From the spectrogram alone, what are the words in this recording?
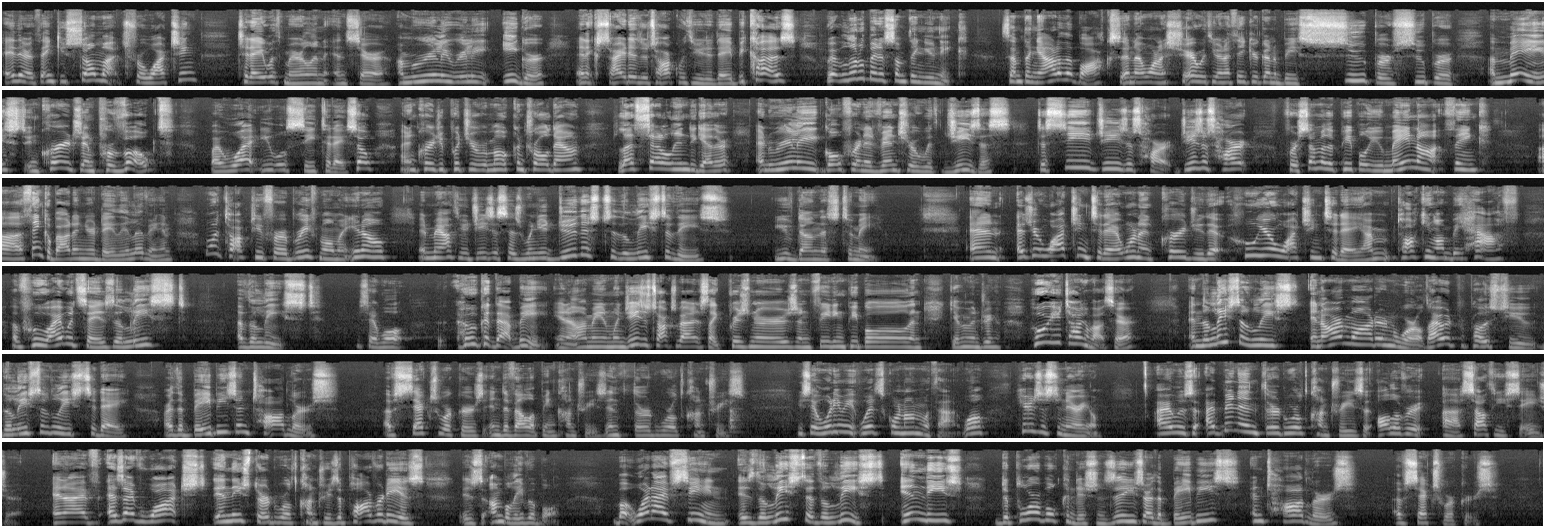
Hey there, thank you so much for watching today with Marilyn and Sarah. I'm really, really eager and excited to talk with you today because we have a little bit of something unique, something out of the box, and I want to share with you. And I think you're going to be super, super amazed, encouraged, and provoked by what you will see today. So I encourage you put your remote control down. Let's settle in together and really go for an adventure with Jesus to see Jesus' heart. Jesus' heart for some of the people you may not think uh, think about in your daily living. And I want to talk to you for a brief moment. You know, in Matthew, Jesus says, When you do this to the least of these, you've done this to me. And as you're watching today, I want to encourage you that who you're watching today, I'm talking on behalf of who I would say is the least of the least. You say, well, who could that be? You know, I mean, when Jesus talks about it, it's like prisoners and feeding people and giving them a drink. Who are you talking about, Sarah? And the least of the least in our modern world, I would propose to you, the least of the least today are the babies and toddlers of sex workers in developing countries, in third world countries. You say, what do you mean? What's going on with that? Well, here's a scenario. I was I've been in third world countries all over uh, Southeast Asia, and I've as I've watched in these third world countries, the poverty is is unbelievable. But what I've seen is the least of the least in these deplorable conditions. These are the babies and toddlers of sex workers,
